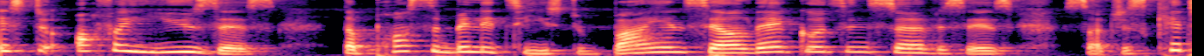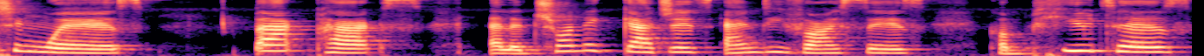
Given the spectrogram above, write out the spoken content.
is to offer users the possibilities to buy and sell their goods and services such as kitchenwares, backpacks, electronic gadgets and devices, computers,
